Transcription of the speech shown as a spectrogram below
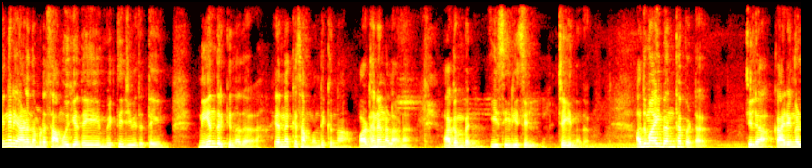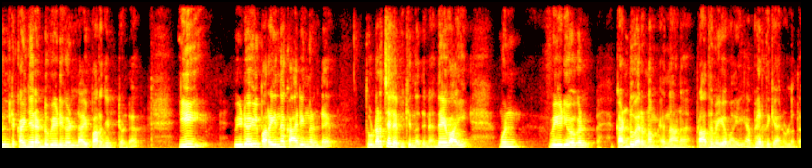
എങ്ങനെയാണ് നമ്മുടെ സാമൂഹികതയെയും വ്യക്തിജീവിതത്തെയും നിയന്ത്രിക്കുന്നത് എന്നൊക്കെ സംബന്ധിക്കുന്ന പഠനങ്ങളാണ് അകമ്പൻ ഈ സീരീസിൽ ചെയ്യുന്നത്. അതുമായി ബന്ധപ്പെട്ട് ചില കാര്യങ്ങൾ കഴിഞ്ഞ രണ്ട് വീടുകളിലായി പറഞ്ഞിട്ടുണ്ട്. ഈ വീഡിയോയിൽ പറയുന്ന കാര്യങ്ങളുടെ തുടർച്ച ലഭിക്കുന്നതിന് ദയവായി മുൻ വീഡിയോകൾ കണ്ടുവരണം എന്നാണ് പ്രാഥമികമായി അഭ്യർത്ഥിക്കാനുള്ളത്.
